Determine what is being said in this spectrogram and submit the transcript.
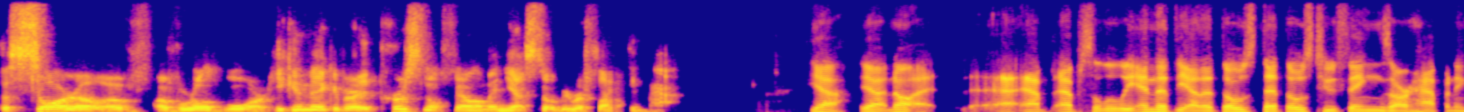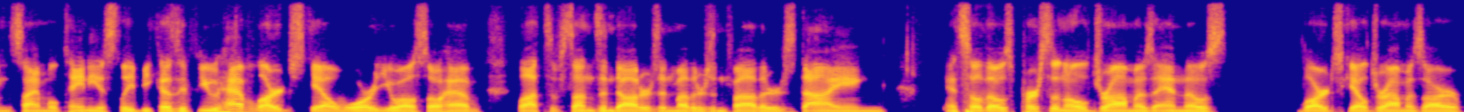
the sorrow of, of world war. He can make a very personal film and yet still be reflecting that. Yeah, yeah, no, I, ab- absolutely. And that yeah that those that those two things are happening simultaneously because if you have large scale war you also have lots of sons and daughters and mothers and fathers dying. And so those personal dramas and those large scale dramas are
